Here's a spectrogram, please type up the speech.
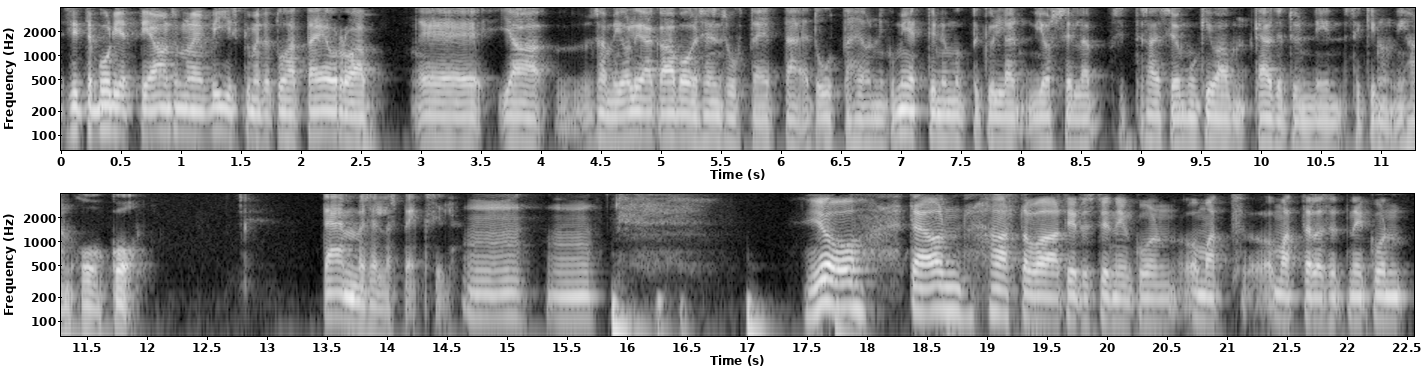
sitten budjettia on semmoinen 50 000 euroa ja Sami oli aika avoin sen suhteen, että, että uutta he on niin miettinyt, mutta kyllä jos sillä sitten saisi jonkun kivan käytetyn, niin sekin on ihan ok. Tämmöisellä speksillä. Mm, mm. Joo, tämä on haastavaa tietysti niin kuin omat, omat tällaiset niin kuin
